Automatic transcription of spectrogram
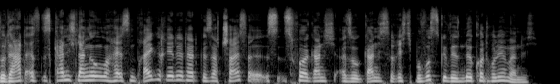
So, der hat ist gar nicht lange um heißen Brei geredet, hat gesagt, scheiße, es ist vorher gar nicht, also gar nicht so richtig bewusst gewesen, nö, kontrollieren wir nicht.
